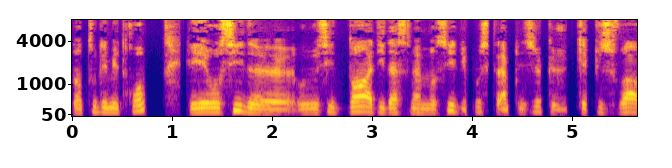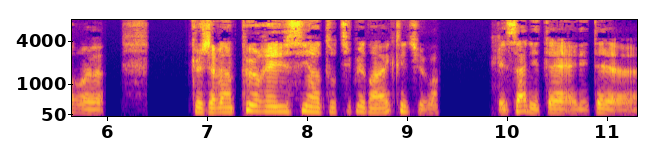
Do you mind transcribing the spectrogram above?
dans tous les métros et aussi de aussi dans Adidas même aussi du coup c'était un plaisir que qu'elle puisse voir que j'avais un peu réussi un tout petit peu dans la clé, tu vois. Et ça, elle était, elle était, euh,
